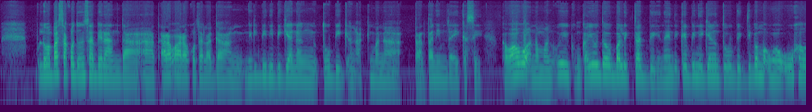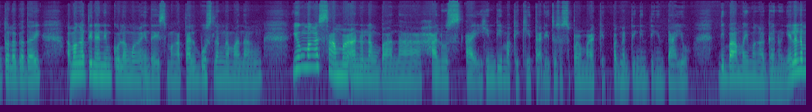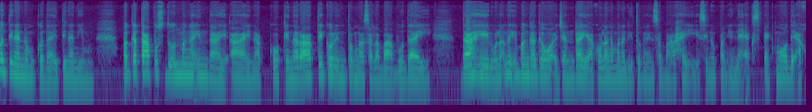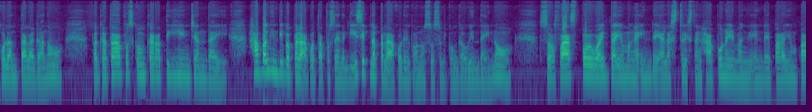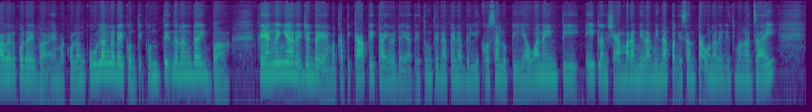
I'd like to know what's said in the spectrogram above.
Lumabas ako doon sa beranda at araw-araw ko talagang binibigyan ng tubig ang aking mga tanim day kasi kawawa naman uy kung kayo daw baliktad bi na hindi kayo binigyan ng tubig di ba mauhaw-uhaw talaga day? Ang mga tinanim ko lang mga inday is mga talbos lang naman ng yung mga summer ano lang ba na halos ay hindi makikita dito sa supermarket pag nagtingin-tingin tayo. Di ba may mga ganun? Yan lang naman tinanim ko dahil tinanim. Pagkatapos doon mga inday ay nako kinarate ko rin tong nasa lababo day dahil wala nang ibang gagawa dyan, day. Ako lang naman nandito ngayon sa bahay. Sino pang ine-expect mo? De, ako lang talaga, no? Pagkatapos kong karatihin dyan, day, habang hindi pa pala ako tapos, day, nag-iisip na pala ako din kung anong susunod kong gawin, day, no? So, fast forward tayo mga inday. Alas 3 ng hapon na yun, mga inday. Para yung power ko, day, ba, ay makulang-kulang na, day. Kunti-kunti na lang, day, ba? Kaya ang nangyari dyan, day, ay magkapi-kapi tayo, day. At itong tinapay na bili ko sa Lupia, 198 lang siya. Marami-rami na. Pang isang taon na rin itong mga day.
